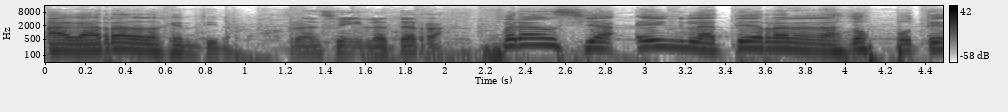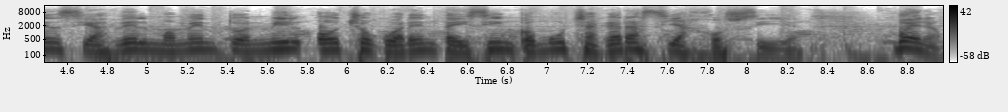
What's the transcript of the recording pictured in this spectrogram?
agarrar a la Argentina. Francia e Inglaterra. Francia e Inglaterra eran las dos potencias del momento en 1845. Muchas gracias, Josía. Bueno,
